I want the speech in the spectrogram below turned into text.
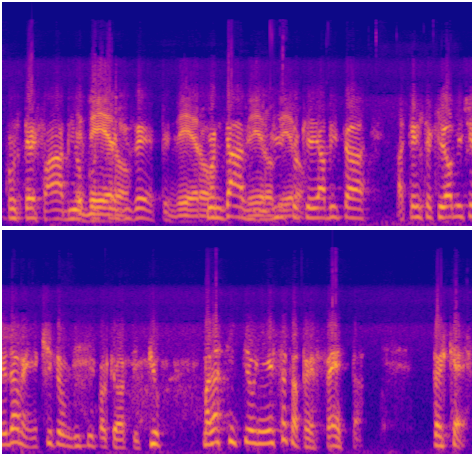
con te Fabio, È con vero, te Giuseppe, vero, con Davide, vero, visto vero. che abita a 30 km da me, ci siamo visti qualche volta in più. Ma la sintonia è stata perfetta. Perché?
